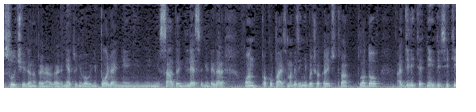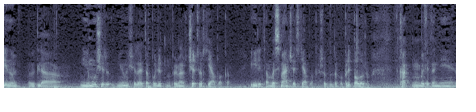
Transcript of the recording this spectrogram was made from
случае, да, например, нет у него ни поля, ни, ни, ни, ни сада, ни леса, ни так далее, он покупает в магазине большое количество плодов, отделить от них десятину для неимущего, неимущего это будет, например, четверть яблока или там восьмая часть яблока, что-то такое, предположим. Как это не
